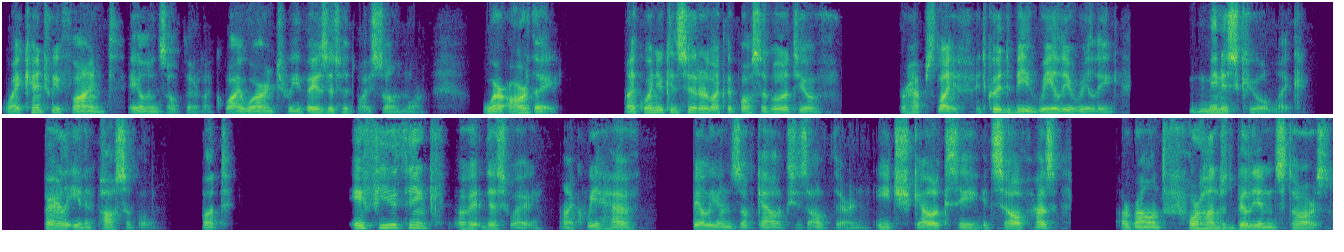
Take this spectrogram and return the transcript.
why can't we find aliens out there? Like, why weren't we visited by some, or where are they? Like, when you consider like the possibility of perhaps life, it could be really, really minuscule, like barely even possible. But if you think of it this way, like we have billions of galaxies out there, and each galaxy itself has around 400 billion stars.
